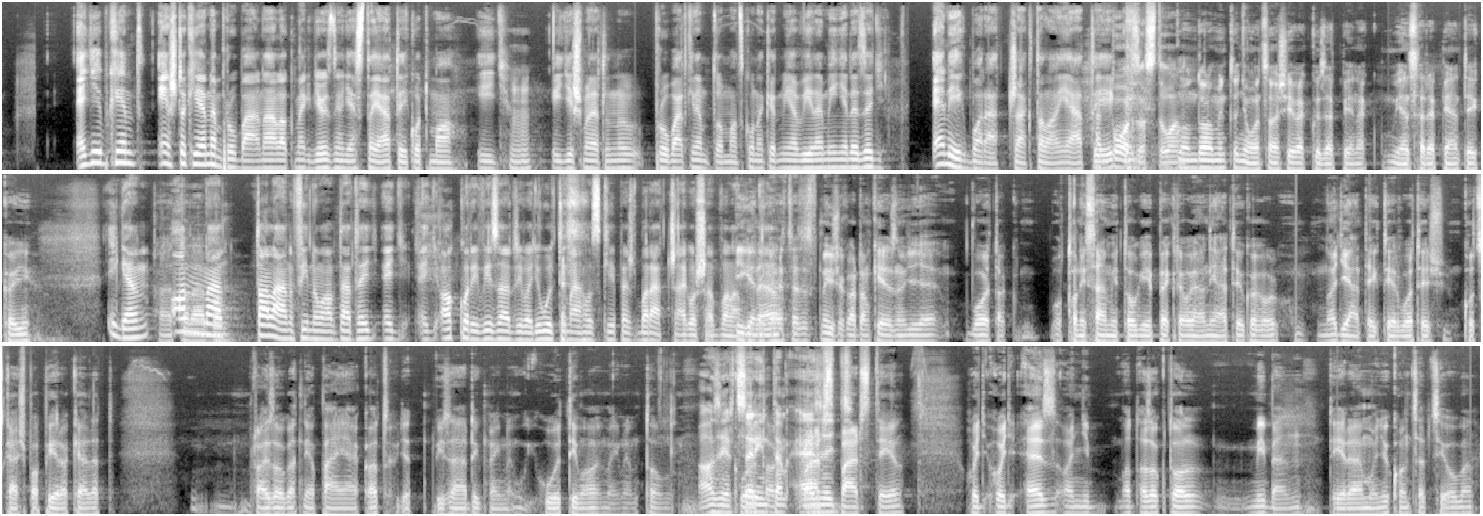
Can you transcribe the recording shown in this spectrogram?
Egyébként én stökélyen nem próbálnálak meggyőzni, hogy ezt a játékot ma így, uh-huh. így ismeretlenül próbált ki. Nem tudom, Mackó, neked milyen véleményed? Ez egy elég barátságtalan játék. Hát borzasztóan. Gondolom, mint a 80-as évek közepének milyen szerepjátékai. Igen, annál talán finomabb, tehát egy, egy, egy akkori Wizardry vagy Ultimához képest barátságosabb valami. Igen, igen, tehát ezt még is akartam kérdezni, hogy ugye voltak otthoni számítógépekre olyan játékok, ahol nagy játéktér volt, és kockás papírra kellett rajzolgatni a pályákat, ugye Wizardig, meg Ultima, meg nem tudom. Azért szerintem ez Bart's, egy... Bart's Tale, hogy, hogy ez annyi azoktól miben tér el mondjuk koncepcióban?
